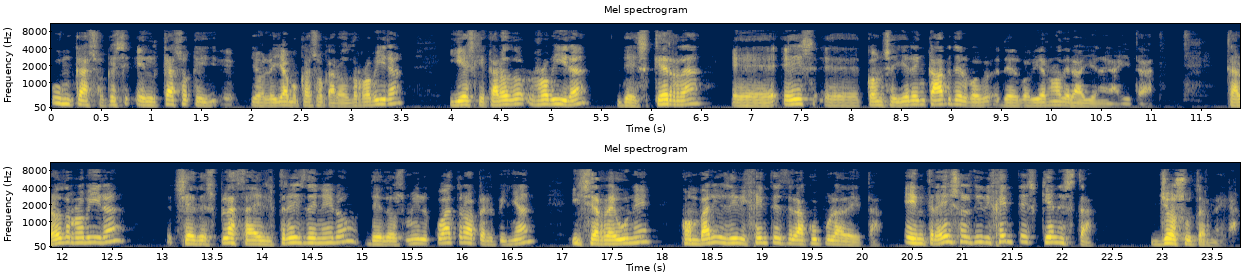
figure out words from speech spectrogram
un caso, que es el caso que yo le llamo caso Carodo Rovira, y es que Carodo Rovira, de Esquerra, eh, es eh, conseller en cap del, del, gobierno de la Generalitat. Carodo Rovira se desplaza el 3 de enero de 2004 a Perpiñán y se reúne con varios dirigentes de la cúpula de ETA. Entre esos dirigentes, ¿quién está? Josu Ternera.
